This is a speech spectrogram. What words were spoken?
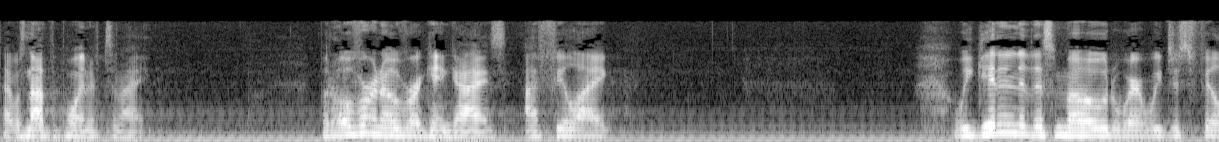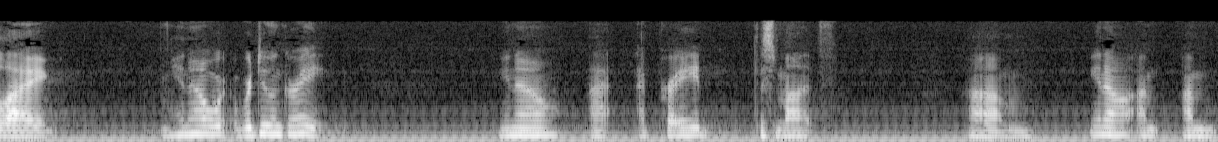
That was not the point of tonight. But over and over again, guys, I feel like we get into this mode where we just feel like you know, we're, we're doing great. You know, I, I prayed this month. Um, you know, I'm, I'm,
